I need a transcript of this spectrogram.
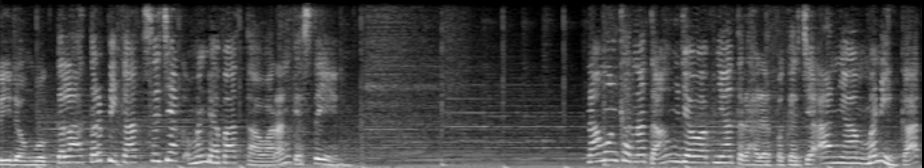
Lee Dong Wook telah terpikat sejak mendapat tawaran casting. Namun karena tanggung jawabnya terhadap pekerjaannya meningkat,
